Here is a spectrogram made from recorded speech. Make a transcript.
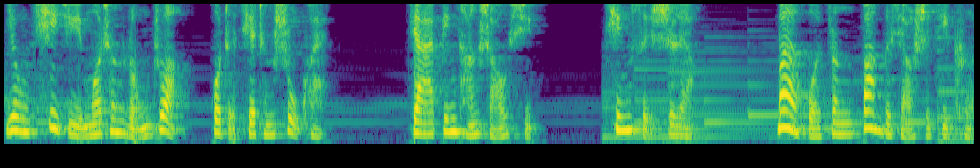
用器具磨成蓉状或者切成数块，加冰糖少许，清水适量，慢火蒸半个小时即可。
